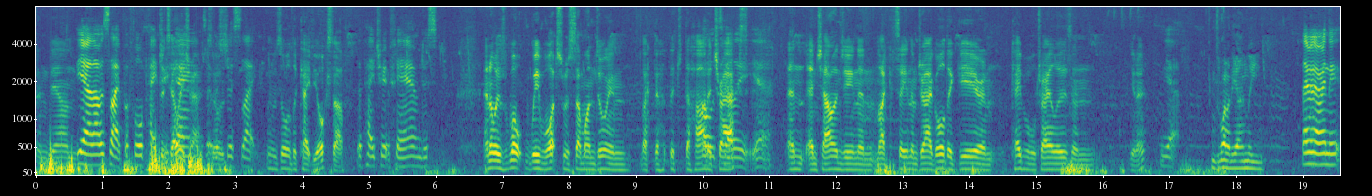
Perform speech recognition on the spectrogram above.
and down. Yeah, that was like before Patriot telly Games. track, it was it- just like It was all the Cape York stuff. the Patriot fam, just And it was what we watched was someone doing like the, the, the harder old tracks telly, yeah. and, and challenging and like seeing them drag all their gear and capable trailers and, you know. Yeah. it was one of the only. They were only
